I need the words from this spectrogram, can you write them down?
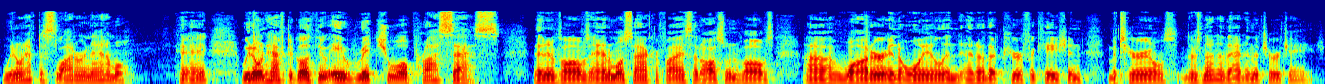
We don't have to slaughter an animal. Okay? We don't have to go through a ritual process that involves animal sacrifice, that also involves uh, water and oil and, and other purification materials. There's none of that in the church age.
